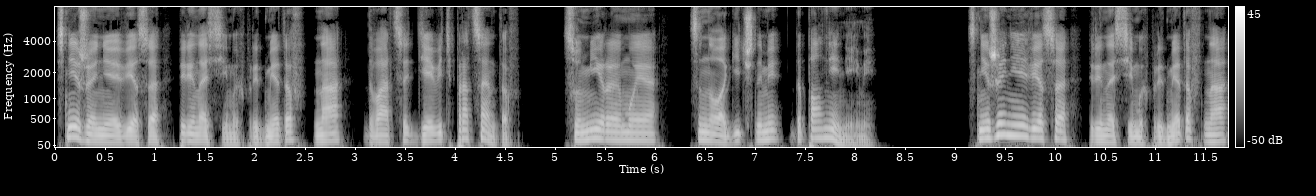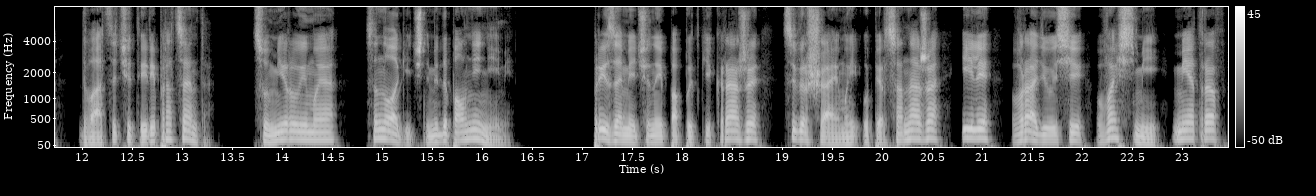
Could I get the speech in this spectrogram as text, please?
снижение веса переносимых предметов на 29%, суммируемое с аналогичными дополнениями. Снижение веса переносимых предметов на 24%, суммируемое с аналогичными дополнениями. При замеченной попытке кражи, совершаемой у персонажа или в радиусе 8 метров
